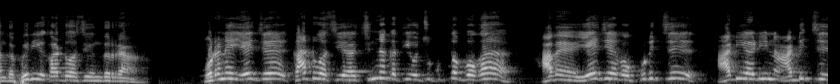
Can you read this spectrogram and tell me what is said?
அந்த பெரிய காட்டுவாசி வந்துடுறான். உடனே ஏஜே காட்டுவாசிய சின்ன கத்திய வச்சு குத்த போக அவன் ஏஜேவை பிடிச்சி அடி அடின்னு அடிச்சு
